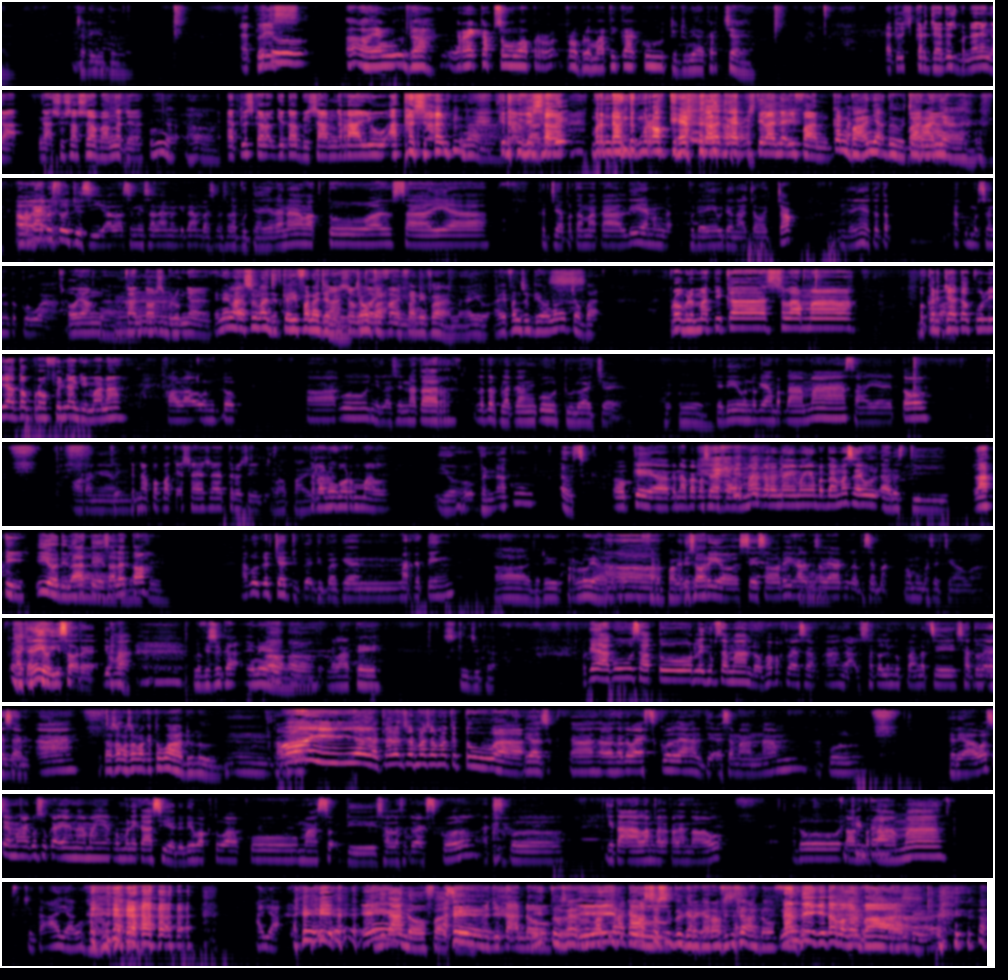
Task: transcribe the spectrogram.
Jadi itu. At least ah, yang udah ngerekap semua pro- problematikaku di dunia kerja ya at least kerja itu sebenarnya nggak nggak susah-susah banget ya. enggak ah. At least kalau kita bisa ngerayu atasan, Nah, kita nah, bisa tapi- merendah untuk meroket kalau dengan istilahnya Ivan. kan banyak tuh Banyak. caranya Oh, tapi aku setuju sih kalau misalnya emang kita bahas masalah budaya karena waktu saya kerja pertama kali emang budayanya udah nggak cocok makanya ya tetap aku memutuskan untuk keluar Oh yang kantor sebelumnya. ini langsung lanjut ke Ivan aja Langsung nih ke coba Ivan. Ivan Ivan ayo Ivan Sugiono coba Problematika selama bekerja atau kuliah atau profilnya gimana? kalau untuk uh, aku jelasin latar latar belakangku dulu aja ya Mm-mm. jadi untuk yang pertama saya itu orang yang Kenapa pakai saya-saya terus sih? Apa, itu Terlalu kan- formal. yo ben aku oh, s- oke uh, kenapa kok saya formal karena emang yang pertama saya harus di Latih. iyo dilatih Ah, soalnya toh aku kerja juga di bagian marketing ah jadi perlu ya verbal jadi sorry yo, say sorry kalau misalnya aku gak bisa ngomong bahasa Jawa. Kacanya yo iso rek, cuma lebih suka ini Oh, ya, oh. untuk ngelatih skill juga Oke, aku satu lingkup sama Andova waktu SMA, nggak satu lingkup banget sih, satu SMA. kita sama-sama ketua dulu Hmm, Oh kalau iya ya, kalian sama-sama ketua. ya uh, salah satu ekskul yang ada di SMA 6, aku dari awal sih emang aku suka yang namanya komunikasi ya. Jadi waktu aku masuk di salah satu ekskul, ekskul Kita Alam kalau kalian tahu. Itu tahun Cinta. pertama cinta ayang ayah eh, Kita Andova sih. Penciptaan Dova. itu saya sempat kena Itu. kasus itu gara-gara cinta Andova Nanti kita bakal bahas.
